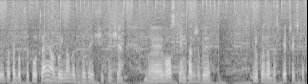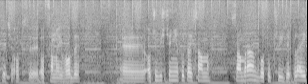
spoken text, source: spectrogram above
yy, do tego przetłoczenia albo i nawet wyżej siknie się yy, woskiem, tak żeby tylko zabezpieczyć, tak wiecie, od, yy, od samej wody. Yy, oczywiście nie tutaj sam, sam rand, bo tu przyjdzie klej.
